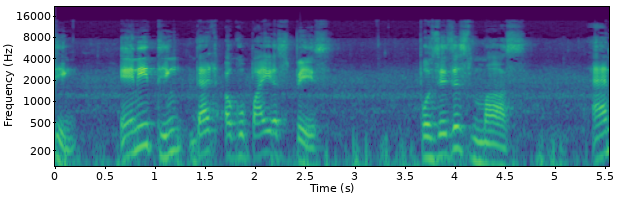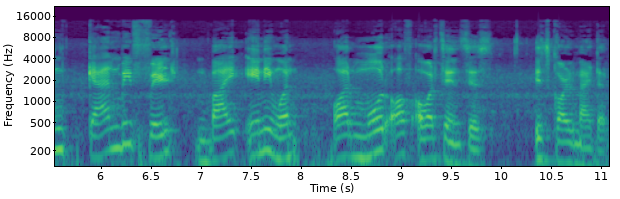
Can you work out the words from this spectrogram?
Anything anything that occupy a space possesses mass and can be filled by any one or more of our senses is called matter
